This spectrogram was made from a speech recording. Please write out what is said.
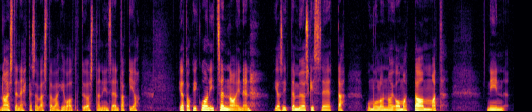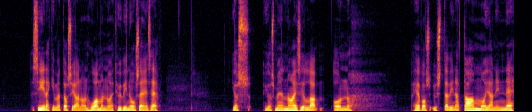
naisten ehkäisevästä väkivaltatyöstä, niin sen takia. Ja toki kun on itse nainen, ja sitten myöskin se, että kun mulla on noin omat tammat, niin siinäkin mä tosiaan olen huomannut, että hyvin usein se, jos, jos meillä naisilla on hevosystävinä tammoja, niin ne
